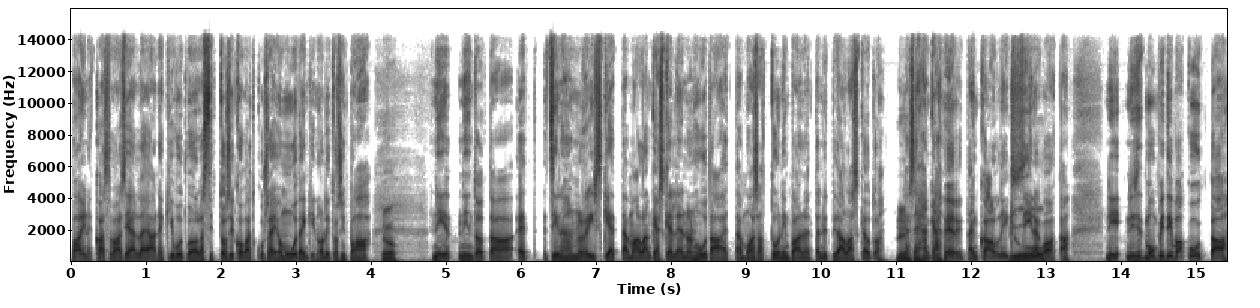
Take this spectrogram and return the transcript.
paine kasvaa siellä ja ne kivut voi olla sit tosi kovat, kun se jo muutenkin oli tosi paha. Joo. Niin, niin tota, et, et siinähän on riski, että mä alan kesken lennon huutaa, että mua sattuu niin paljon, että nyt pitää laskeutua. Niin. Ja sehän käy erittäin kalliiksi Juu. siinä kohtaa. Ni, niin sit mun piti vakuuttaa,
